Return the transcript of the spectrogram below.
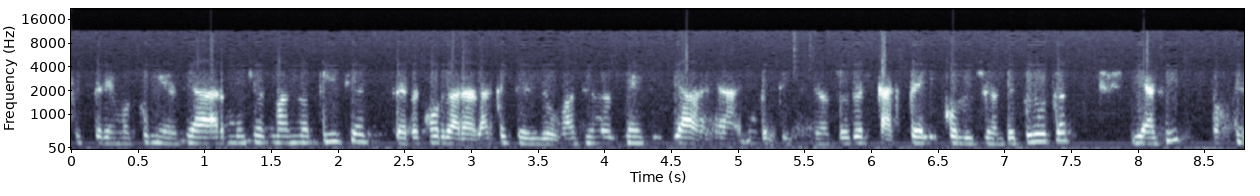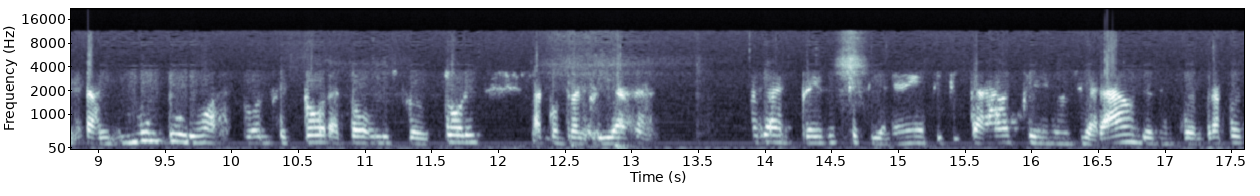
que esperemos comience a dar muchas más noticias. Usted recordará la que se dio hace unos meses ya la investigación sobre el cartel y colusión de frutas. Y así está muy duro a todo el sector, a todos los productores, la Contraloría de empresas que tienen identificadas, que denunciará, donde se encuentra pues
